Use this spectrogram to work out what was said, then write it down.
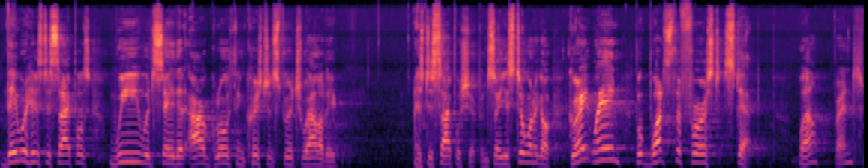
They were his disciples. We would say that our growth in Christian spirituality is discipleship. And so you still want to go, great, Wayne, but what's the first step? Well, friends,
